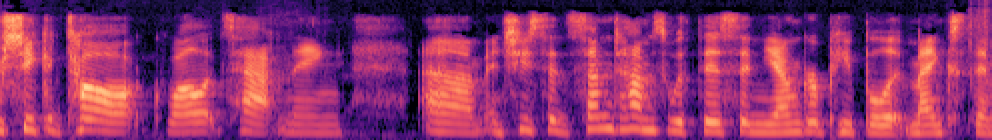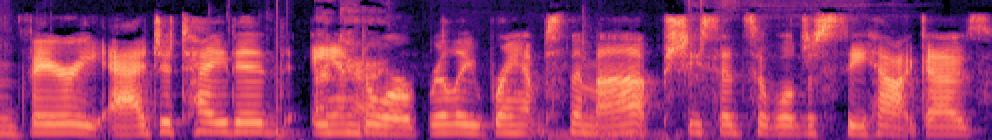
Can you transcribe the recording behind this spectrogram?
she could talk while it's happening. Um, and she said sometimes with this in younger people, it makes them very agitated and Okay. or really ramps them up. She said, so we'll just see how it goes.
